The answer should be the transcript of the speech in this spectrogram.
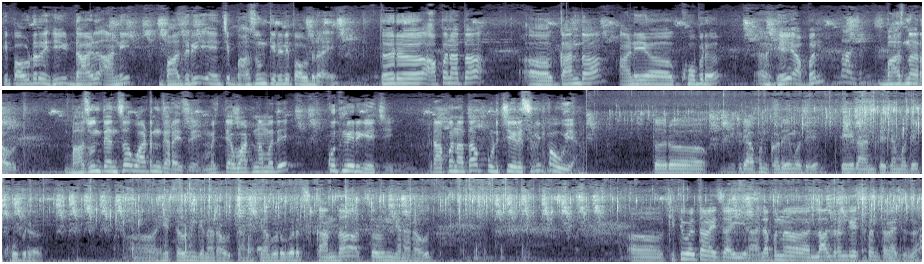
ती पावडर ही डाळ आणि बाजरी यांची भाजून केलेली पावडर आहे. तर आपण आता कांदा आणि खोबरं हे आपण भाजणार आहोत. भाजून त्यांचं वाटण करायचं आहे म्हणजे त्या वाटणामध्ये कोथमीर घ्यायची. तर आपण आता पुढची रेसिपी पाहूया. तर इकडे आपण कढईमध्ये तेल आणि त्याच्यामध्ये खोबरं हे तळून घेणार आहोत. आणि त्याबरोबरच कांदा तळून घेणार आहोत. किती वेळ तळायचा आई? ह्याला पण लाल रंग पण तळायचं का?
